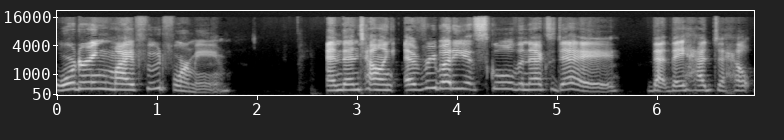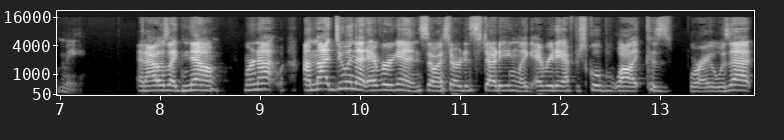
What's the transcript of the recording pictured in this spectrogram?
ordering my food for me and then telling everybody at school the next day that they had to help me. And I was like, no, we're not, I'm not doing that ever again. So I started studying like every day after school while, because where I was at,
